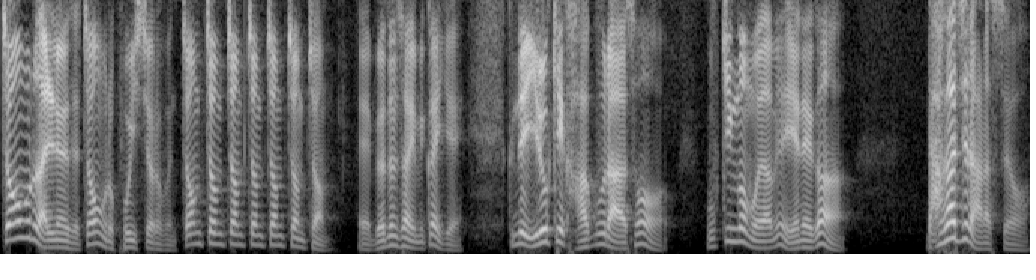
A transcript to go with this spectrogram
점으로 날려내세요. 점으로 보이시죠, 여러분? 점점점점점점점. 예, 몇원 사이입니까 이게? 근데 이렇게 가고 나서 웃긴 건 뭐냐면 얘네가 나가질 않았어요.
